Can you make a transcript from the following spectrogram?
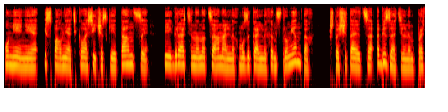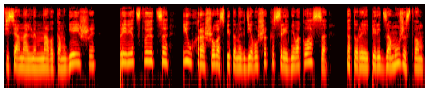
Умение исполнять классические танцы и играть на национальных музыкальных инструментах, что считается обязательным профессиональным навыком гейши, приветствуется и у хорошо воспитанных девушек среднего класса, которые перед замужеством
